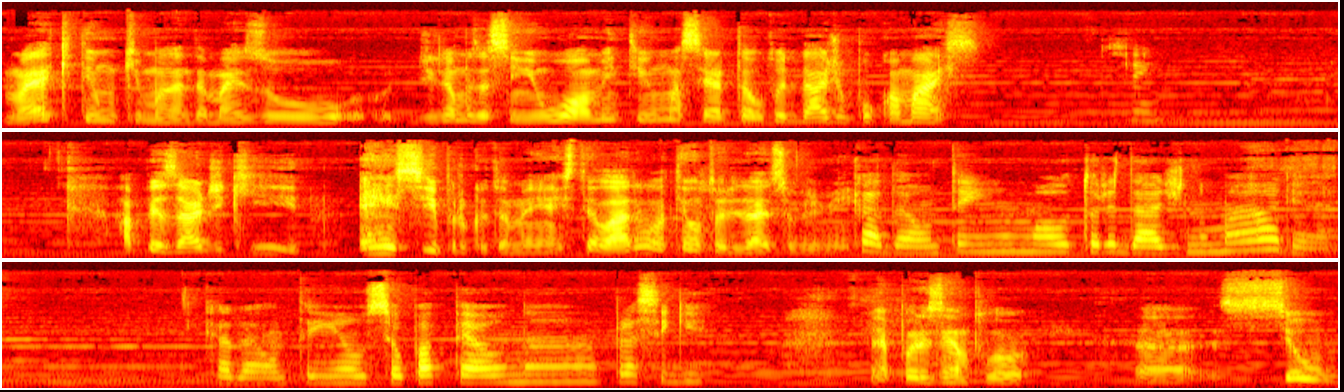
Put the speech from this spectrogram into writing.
Não é que tem um que manda, mas o, digamos assim, o homem tem uma certa autoridade um pouco a mais. Sim. Apesar de que é recíproco também. A Estelar, ela tem autoridade sobre mim. Cada um tem uma autoridade numa área, né? Cada um tem o seu papel na para seguir. É, por exemplo, uh, se eu.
